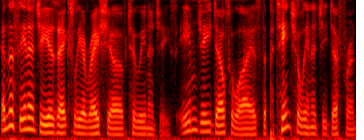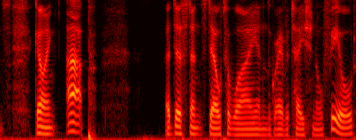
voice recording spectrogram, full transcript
and this energy is actually a ratio of two energies. mg delta y is the potential energy difference going up a distance delta y in the gravitational field,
